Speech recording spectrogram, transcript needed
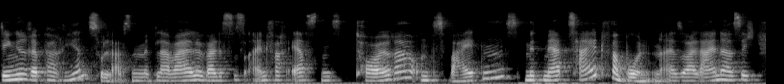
Dinge reparieren zu lassen mittlerweile, weil es ist einfach erstens teurer und zweitens mit mehr Zeit verbunden. Also alleine, dass ich,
